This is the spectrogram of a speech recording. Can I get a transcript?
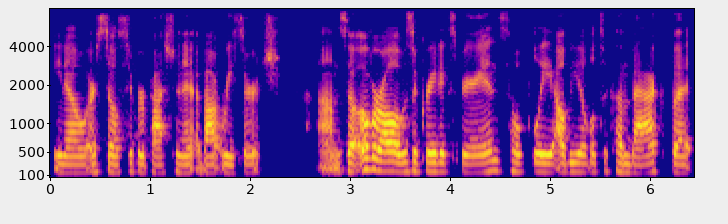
you know are still super passionate about research um, so overall it was a great experience hopefully i'll be able to come back but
